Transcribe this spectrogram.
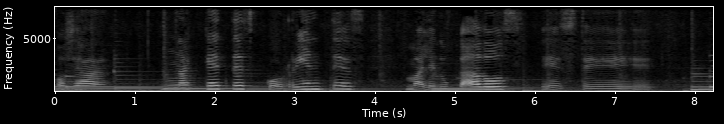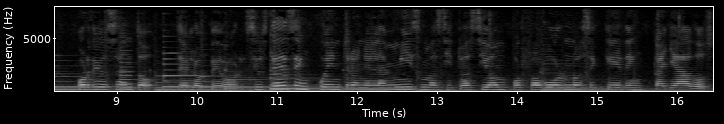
O sea, naquetes, corrientes, maleducados, este por Dios santo, de lo peor. Si ustedes se encuentran en la misma situación, por favor no se queden callados.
